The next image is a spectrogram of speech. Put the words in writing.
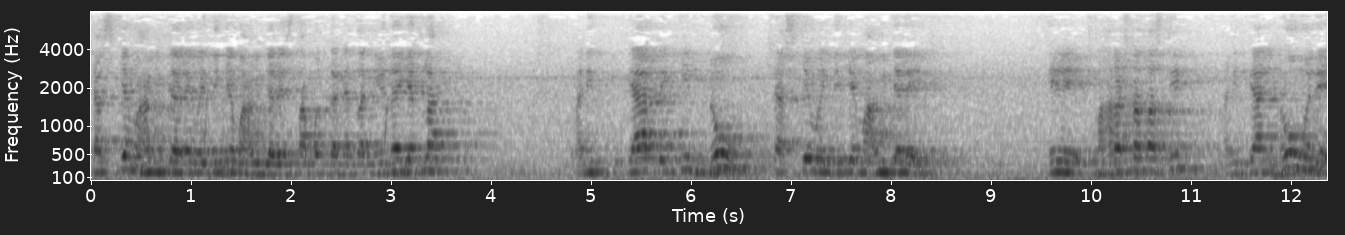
शासकीय महाविद्यालय वैद्यकीय महाविद्यालय स्थापन करण्याचा निर्णय घेतला. आणि त्यापैकी नऊ शासकीय वैद्यकीय महाविद्यालय हे महाराष्ट्रात असतील आणि त्या नऊ मध्ये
